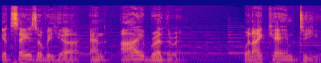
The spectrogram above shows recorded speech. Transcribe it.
It says over here, And I, brethren, when I came to you,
